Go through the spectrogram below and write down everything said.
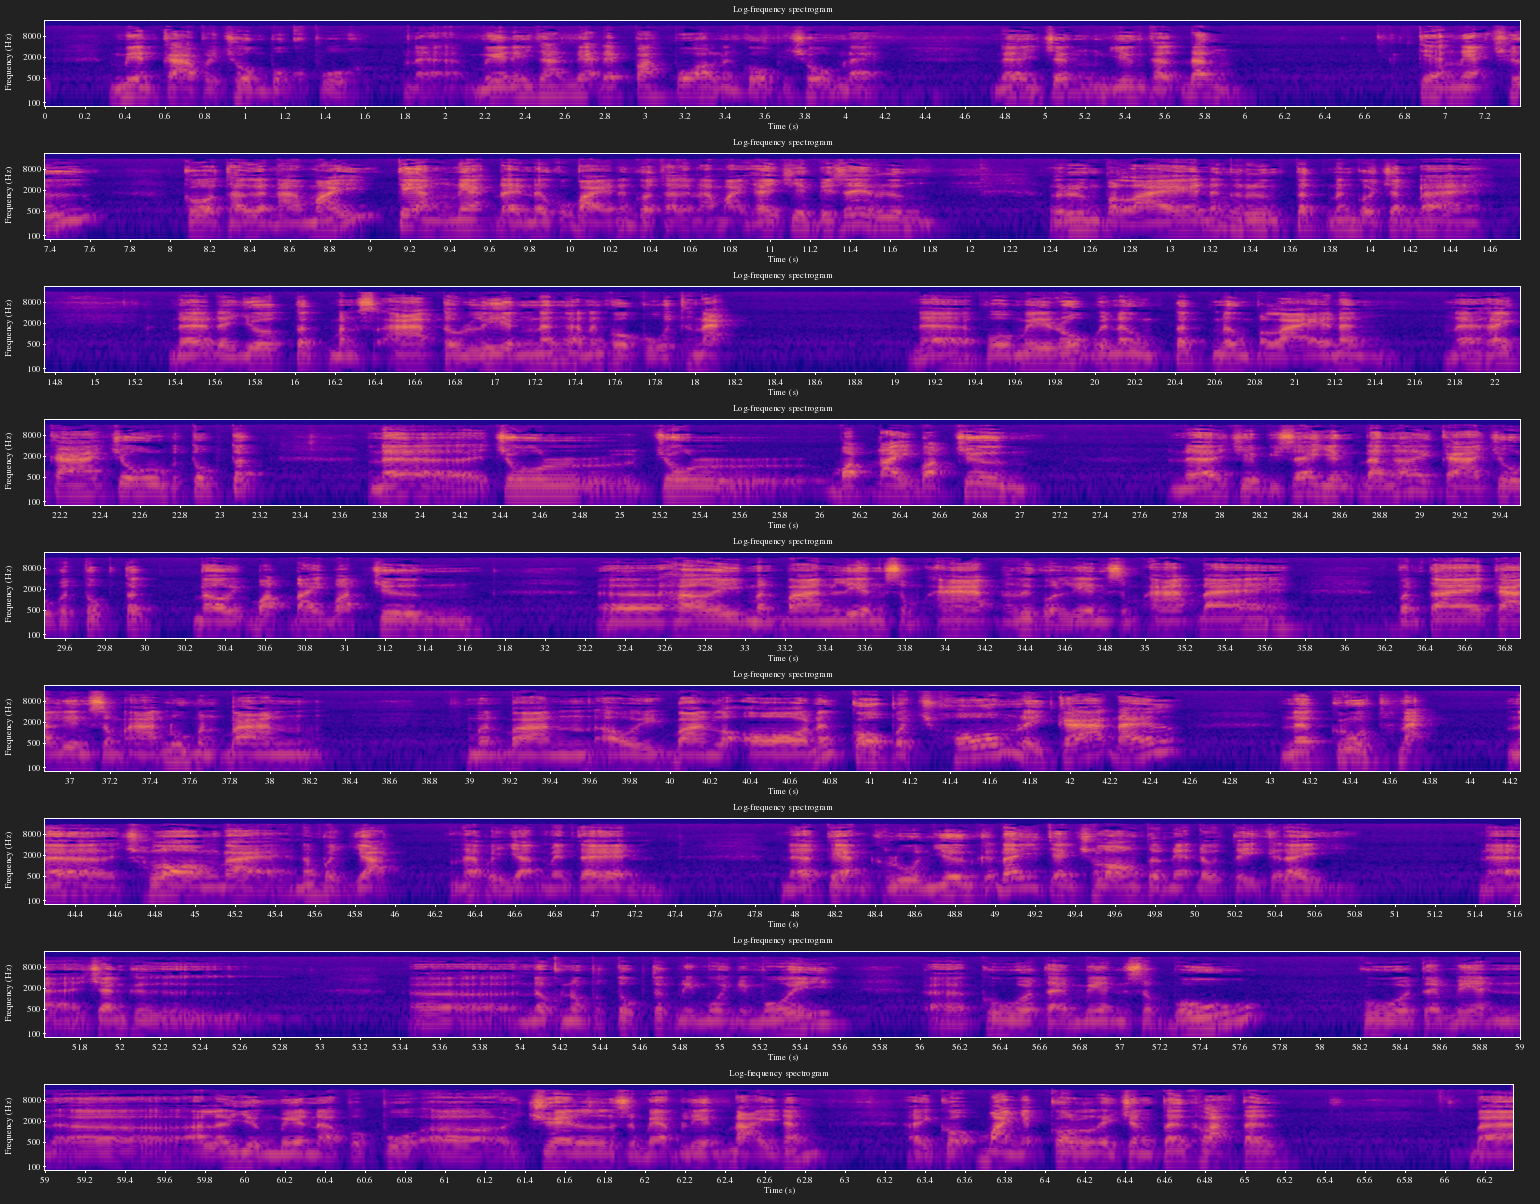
មានការប្រឈមពុកខ្ពស់ណាមានន័យថាអ្នកដែលប៉ះពាល់ហ្នឹងក៏ប្រឈមដែរណាអញ្ចឹងយើងត្រូវដឹងទាំងអ្នកឈឺក៏ត្រូវអនាម័យទាំងអ្នកដែលនៅក្បែរហ្នឹងក៏ត្រូវអនាម័យហើយជាពិសេសរឿងរឿងបន្លែហ្នឹងរឿងទឹកហ្នឹងក៏ចឹងដែរណាដែលយកទឹកមិនស្អាតទៅលាងហ្នឹងអាហ្នឹងក៏គ្រោះថ្នាក់ណាព្រោះមេរោគវានៅទឹកនៅបន្លែហ្នឹងណាហើយការចូលបន្ទប់ទឹកណាចូលចូលបត់ដៃបត់ជើង ណាជាពិសេសយើងដឹងហើយការចូលបន្ទប់ទឹកដោយបត់ដៃបត់ជើង អឺហើយมันបានលាងសម្អាតឬក៏លាងសម្អាតដែរប៉ុន្តែការលាងសម្អាតនោះมันបានมันបានឲ្យបានល្អហ្នឹងក៏ប្រឈមនៃការដែលនៅគ្រោះថ្នាក់ណាឆ្លងដែរនឹងប្រយ័ត្នណាប្រយ័ត្នមែនតើណាទាំងខ្លួនយើងក្តីទាំងឆ្លងទៅអ្នកដទៃក្តីណាអញ្ចឹងគឺអឺនៅក្នុងបន្ទប់ទឹកនីមួយនីមួយ គួរតែមានសាប៊ូគួរតែមានអឺឥឡូវយើងមានពពួក gel សម្រាប់លាងដៃហ្នឹងហើយក៏បាញ់អកុលអីចឹងទៅខ្លះទៅបា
